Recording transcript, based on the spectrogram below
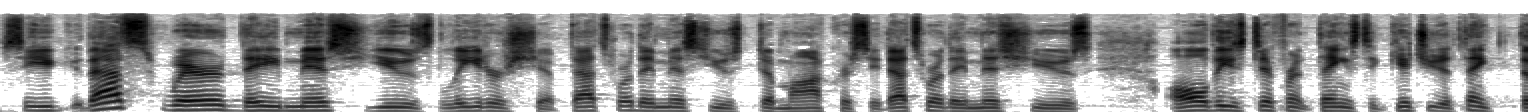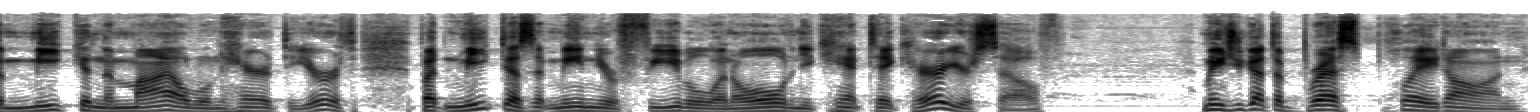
See, that's where they misuse leadership. That's where they misuse democracy. That's where they misuse all these different things to get you to think the meek and the mild will inherit the earth. But meek doesn't mean you're feeble and old and you can't take care of yourself. It means you got the breastplate on,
